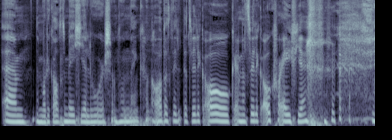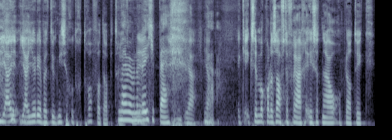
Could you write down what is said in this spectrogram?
ehm, dan word ik altijd een beetje jaloers. Want dan denk ik van, oh, dat wil, dat wil ik ook. En dat wil ik ook voor Eefje. Ja, jullie hebben het natuurlijk niet zo goed getroffen wat dat betreft. Nee, we hebben een beetje pech. Ja, ja. Ja. Ik, ik zit me ook wel eens af te vragen, is het nou omdat ik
